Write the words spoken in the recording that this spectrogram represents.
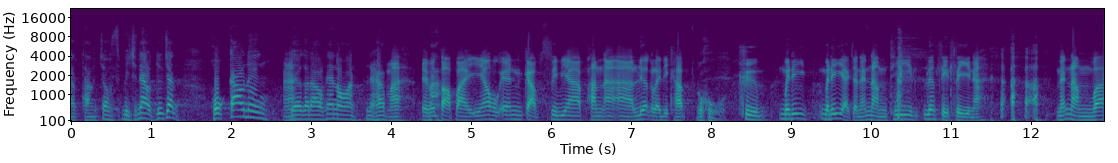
ครับ ทางช่อง Speed Channel ทุกชั่น691 เจอกับเราแน่นอนนะครับ มาเอ็มมาต่อไป ER6N กับ CBR 1000 RR เลือกอะไรดีครับ โอ้โห คือไม่ได้ไม่ได้อยากจะแนะนำที่เรื่อง CC นะ แนะนำว่า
